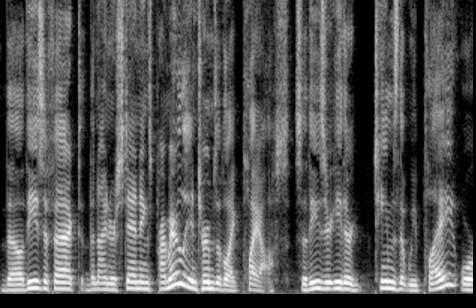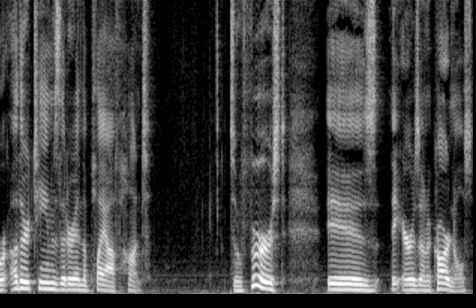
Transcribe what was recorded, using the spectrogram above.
Though these affect the Niners standings primarily in terms of like playoffs. So these are either teams that we play or other teams that are in the playoff hunt. So first is the Arizona Cardinals.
